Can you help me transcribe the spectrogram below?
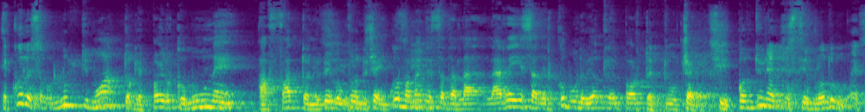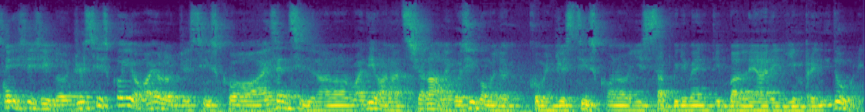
e quello è stato l'ultimo atto che poi il comune ha fatto nei tuoi confronti, cioè in quel sì. momento è stata la, la, resa del comune che il porto è tu, cioè sì. continui a gestirlo tu. Ecco. Sì, sì, sì, lo gestisco io, ma io lo gestisco ai sensi di una normativa nazionale, così come, lo, come gestiscono gli stabilimenti balneari gli imprenditori,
